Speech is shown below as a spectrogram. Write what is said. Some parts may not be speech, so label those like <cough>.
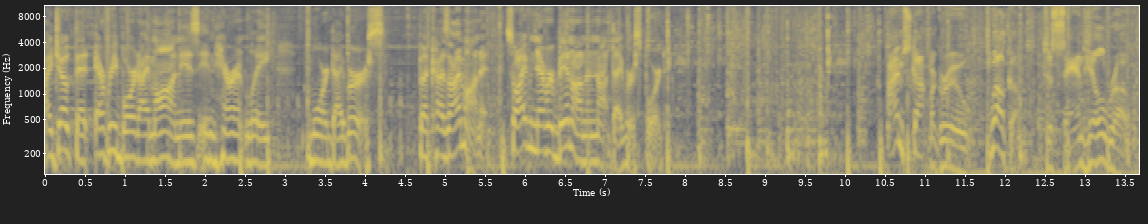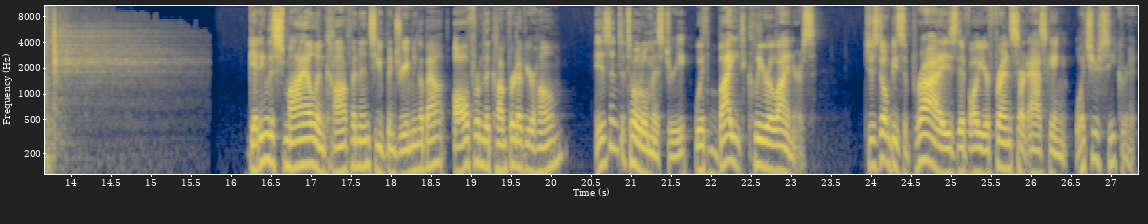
I joke that every board I'm on is inherently more diverse because I'm on it. So I've never been on a not diverse board. I'm Scott McGrew. Welcome to Sandhill Road. Getting the smile and confidence you've been dreaming about, all from the comfort of your home, isn't a total mystery with Byte clear aligners. Just don't be surprised if all your friends start asking, What's your secret?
